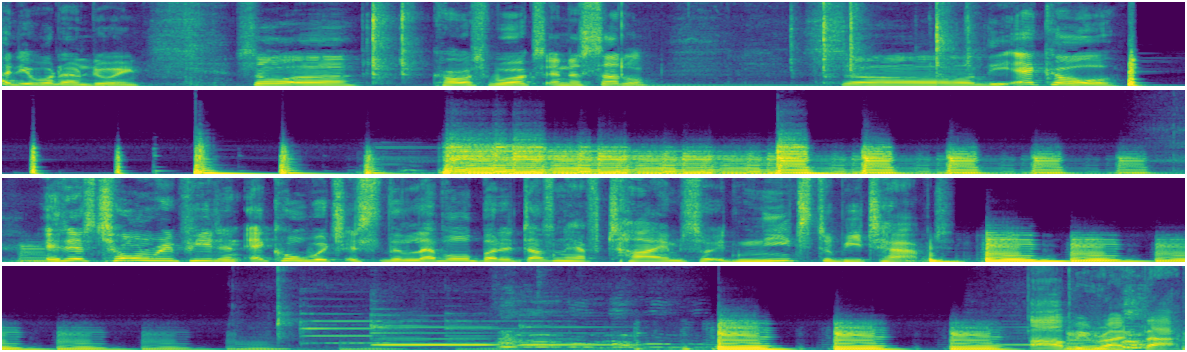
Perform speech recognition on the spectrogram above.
Idea what I'm doing. So, uh, chorus works and is subtle. So, the echo. It has tone repeat and echo, which is the level, but it doesn't have time, so it needs to be tapped. I'll be right back.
